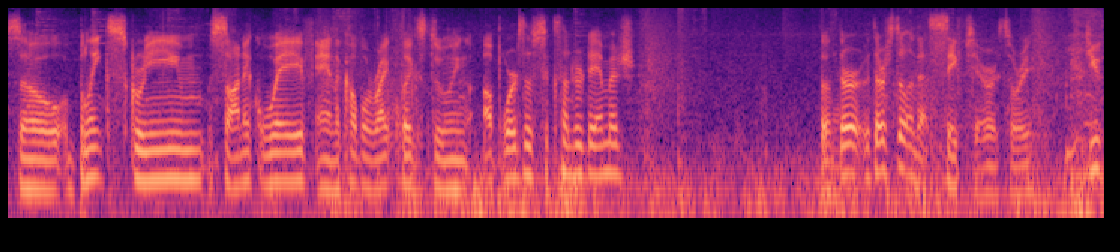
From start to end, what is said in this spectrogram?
so Blink, Scream, Sonic Wave, and a couple right clicks doing upwards of 600 damage. So they're they're still in that safe territory. Do you,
